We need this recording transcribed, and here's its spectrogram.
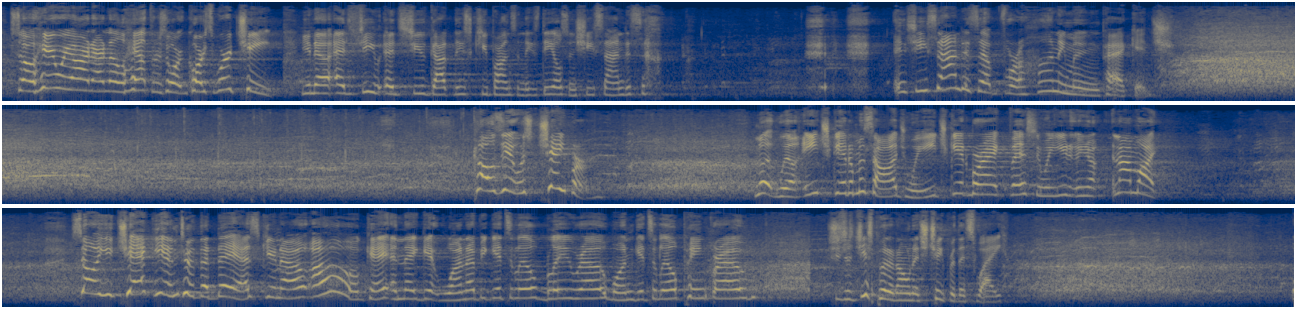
So here we are at our little health resort. Of course, we're cheap, you know. And she and she got these coupons and these deals, and she signed us. up. and she signed us up for a honeymoon package. Cause it was cheaper. Look, we'll each get a massage, we each get breakfast, and we, you know, and I'm like, so you check into the desk, you know, oh, okay, and they get one of you gets a little blue robe, one gets a little pink robe. She says, just put it on, it's cheaper this way.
